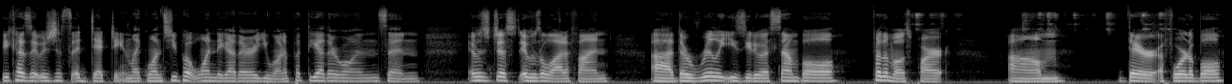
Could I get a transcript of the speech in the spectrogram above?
because it was just addicting. Like, once you put one together, you want to put the other ones. And it was just, it was a lot of fun. Uh, they're really easy to assemble for the most part. Um, they're affordable.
